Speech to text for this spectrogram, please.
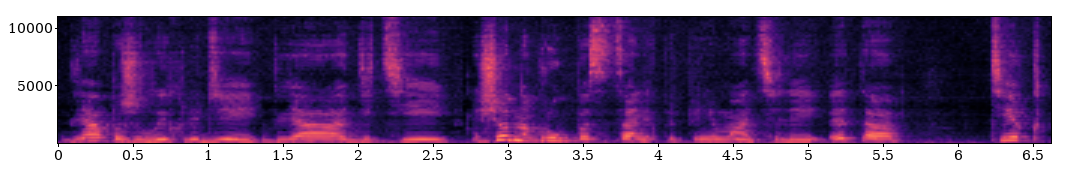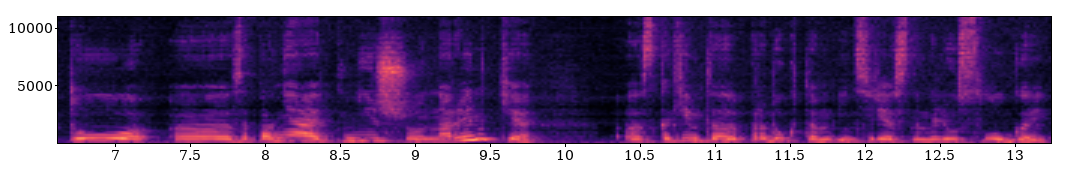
Для пожилых людей, для детей. Еще одна группа социальных предпринимателей – это те, кто э, заполняет нишу на рынке э, с каким-то продуктом интересным или услугой,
